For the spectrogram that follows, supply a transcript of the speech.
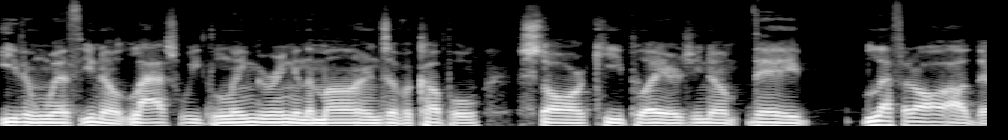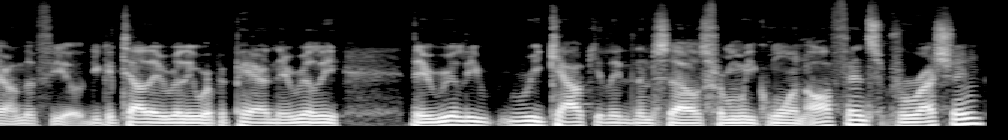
even with, you know, last week lingering in the minds of a couple star key players. You know, they left it all out there on the field. You could tell they really were prepared and they really they really recalculated themselves from week one. Offense rushing,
